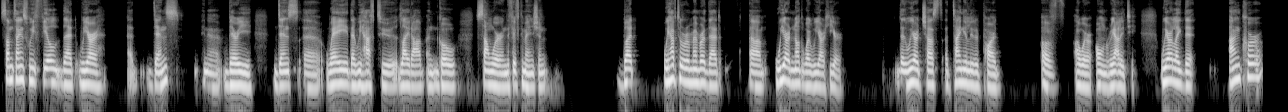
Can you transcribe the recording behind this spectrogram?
sometimes we feel that we are uh, dense in a very dense uh, way that we have to light up and go somewhere in the fifth dimension. But we have to remember that um, we are not what we are here, that we are just a tiny little part of our own reality. We are like the anchor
